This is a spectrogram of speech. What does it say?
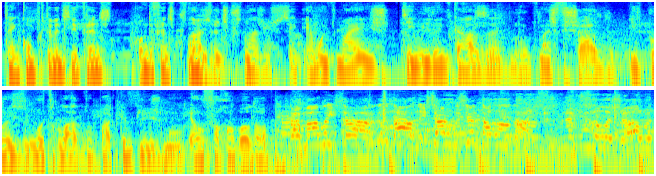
tem comportamentos diferentes com diferentes personagens. Com diferentes personagens, sim. É muito mais tímido em casa, muito mais fechado. E depois o outro lado do parque campismo é o forrobodó. Está-me a lixar, ele está a lixar, o lixar está a lixar. Não é preciso lixá-lo.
